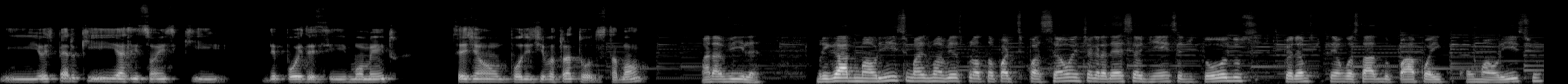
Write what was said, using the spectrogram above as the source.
E eu espero que as lições que depois desse momento sejam positivas para todos, tá bom? Maravilha. Obrigado, Maurício, mais uma vez pela tua participação. A gente agradece a audiência de todos. Esperamos que tenham gostado do papo aí com o Maurício.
